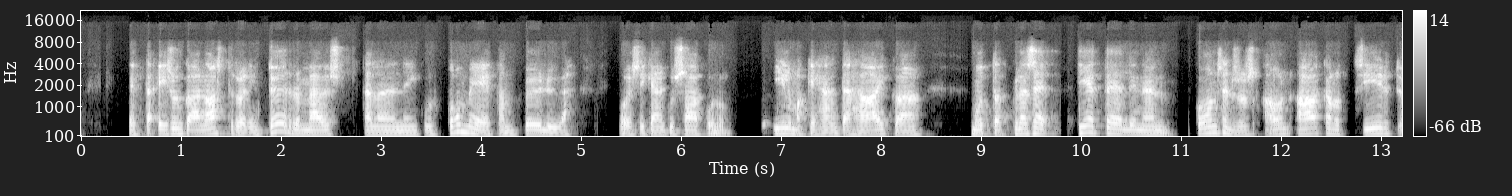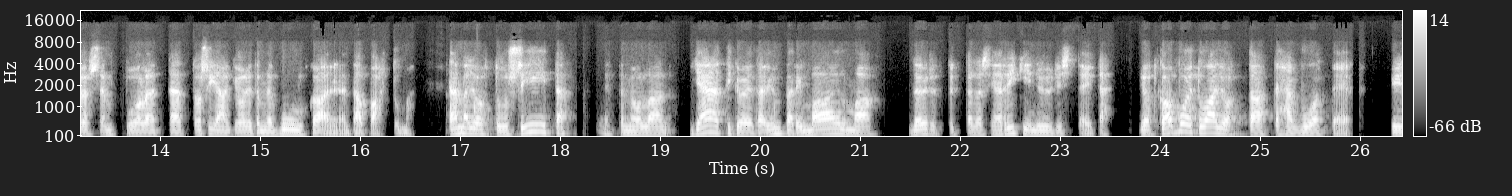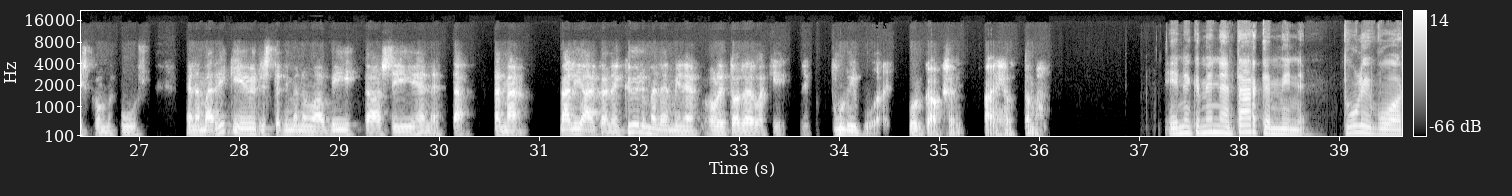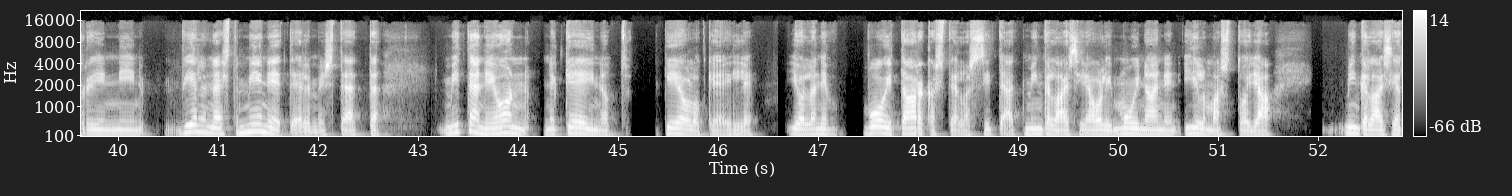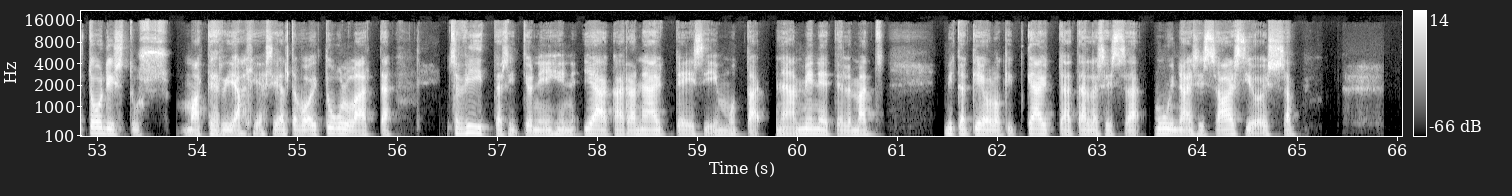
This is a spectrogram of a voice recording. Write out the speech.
että ei suinkaan asteroidin törmäys, tällainen niin kuin komeetan pölyä olisi ikään kuin saapunut ilmakehään tähän aikaan, mutta kyllä se tieteellinen konsensus on alkanut siirtyä sen puoleen, että tosiaankin oli tämmöinen vulkaaninen tapahtuma. Tämä johtuu siitä, että me ollaan jäätiköitä ympäri maailmaa löydetty tällaisia rikinyhdisteitä, jotka on voitu ajoittaa tähän vuoteen 536. Ja nämä rikiyhdistet nimenomaan viittaa siihen, että tämä väliaikainen kylmeneminen oli todellakin niin tulivuoripurkauksen aiheuttama. Ennen kuin mennään tarkemmin tulivuoriin, niin vielä näistä menetelmistä, että mitä ne on ne keinot geologeille, joilla ne voi tarkastella sitä, että minkälaisia oli muinainen ilmasto ja minkälaisia todistusmateriaalia sieltä voi tulla, että sä viittasit jo niihin jääkairanäytteisiin, mutta nämä menetelmät, mitä geologit käyttää tällaisissa muinaisissa asioissa.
